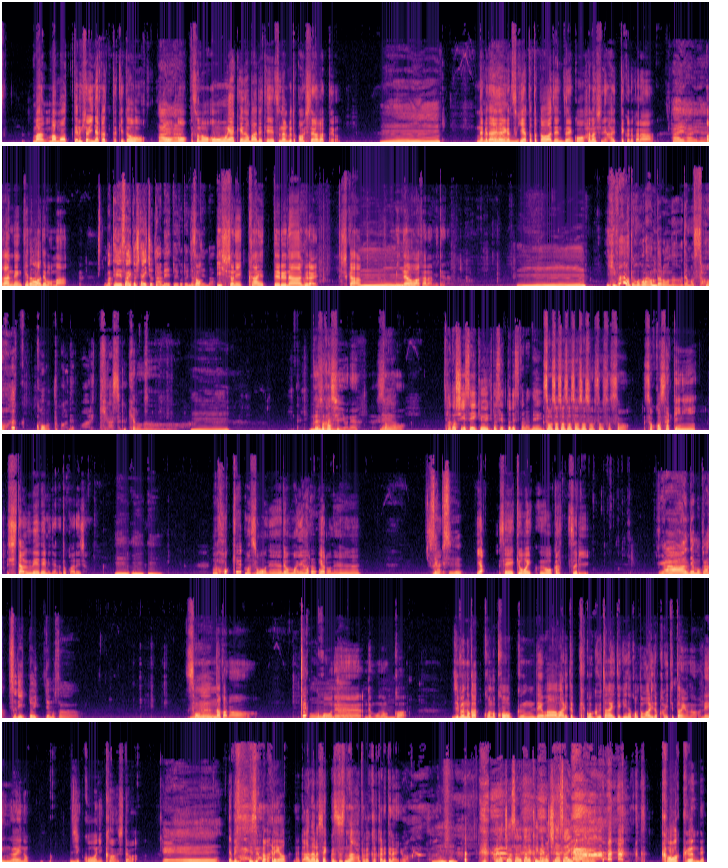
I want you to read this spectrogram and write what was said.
まあ、守ってる人はいなかったけど、はいはいおおその、公の場で手繋ぐとかはしてなかったよ。ー。うーん。なんか誰々が付き合ったとかは全然こう話に入ってくるから、はいはいはわかんねんけど、でもまい。まあ、体裁としては一応ダメということにあ、そうなってんだ。、一緒に帰ってるなぐらいしか。みんなはわからんみたいな。うーん。今はどうなんだろうな。でも、小学校とかでもある気がするけどな。うーん。難しいよね。ねその、正しい性教育とセットですからね。そうそうそうそうそうそうそうそうそう。そこ先にした上でみたいなとこあるじゃん。うんうんうん。まあ、保険、まあそうね。でもまあやるんやろね。セックス？いや、性教育をがっつり。いやー、でもがっつりと言ってもさ、そんなかな。結構ねな、でもなんか、自分の学校の校訓では割と結構具体的なこと割と書いてたんよな。恋愛の事項に関しては。へえ。いや別にさ、あれよ。なんかアナルセックスすなとか書かれてないよ。うん。フェラチオされたら君に持ちなさい、みたいな。こう組んで。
